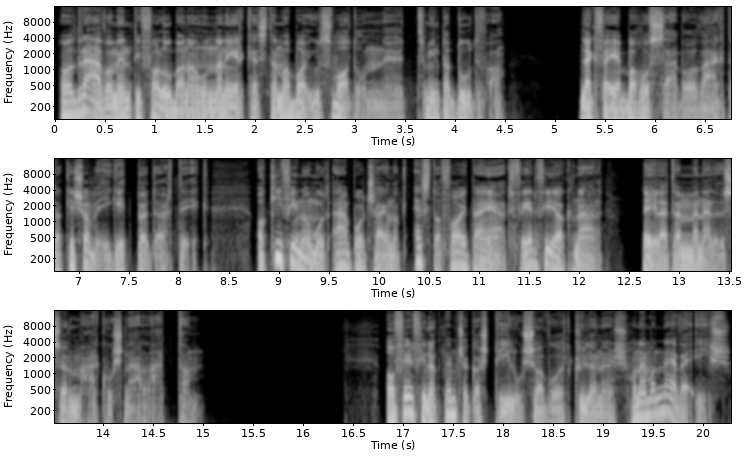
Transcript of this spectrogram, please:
A drávamenti faluban, ahonnan érkeztem, a bajusz vadon nőtt, mint a dudva. Legfeljebb a hosszából vágtak, és a végét pödörték. A kifinomult ápoltságnak ezt a fajtáját férfiaknál életemben először Márkusnál láttam. A férfinak nem csak a stílusa volt különös, hanem a neve is.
